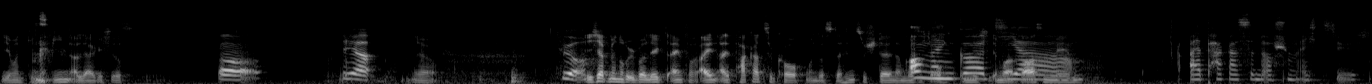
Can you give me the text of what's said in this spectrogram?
jemand gegen Bienen allergisch ist. Oh. Ja. Ja. Ja. Ich habe mir noch überlegt, einfach einen Alpaka zu kaufen und das da hinzustellen. Muss Oh ich mein Gott, nicht immer ja. Rasen mähen. Alpakas sind auch schon echt süß.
